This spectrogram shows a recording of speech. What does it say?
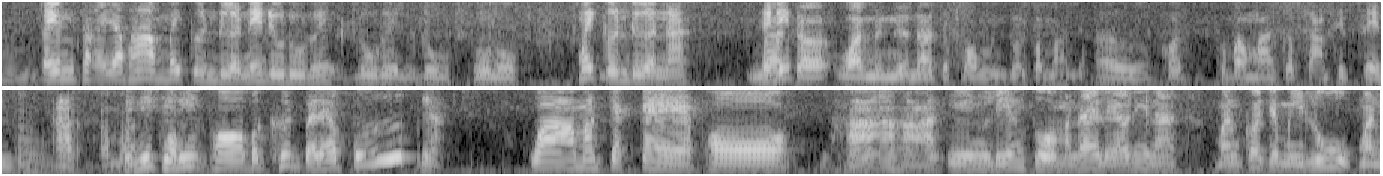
อืม เต็มศักยภาพไม่เกินเดือนนี่ดูดูด้วยดูด้วยดูดูดูไม่เกินเดือนนะทีน่านี้จะวันหนึ่งเนี่ยน่าจะป้องหนึ่งโดยประมาณเนี่ย เออก็ก็ประมาณเกือบสามสิบเซนเอออะประมาณทีนี้ทีนี้ป้องพอมันขึ้นไปแล้วปุ๊บเนี่ย กว่ามันจะแก่พอหาอาหารเองเลี้ยงตัวมันได้แล้วนี่นะ มันก็จะมีลูกมัน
